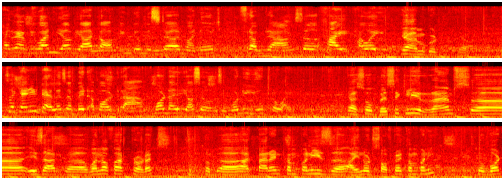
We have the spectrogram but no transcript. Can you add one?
Hello everyone, here we are talking to Mr. Manoj from RAM. So hi, how are you? Yeah, I'm good. Yeah. So can you tell us a bit about RAM? What are your services? What do you provide? Yeah. So basically, RAMS uh, is our uh, one of our products. So uh, our parent company is uh, iNODE Software Company. So what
